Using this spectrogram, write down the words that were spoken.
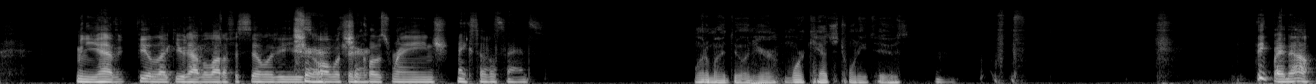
I mean, you have feel like you'd have a lot of facilities Sure, all within sure. close range. Makes total sense. What am I doing here? More catch 22s. think by now.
